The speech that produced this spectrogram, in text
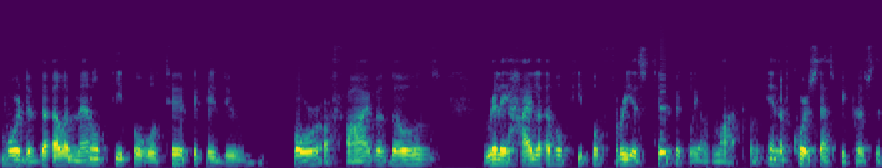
More developmental people will typically do four or five of those. Really high level people, three is typically a lot. And of course, that's because the,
